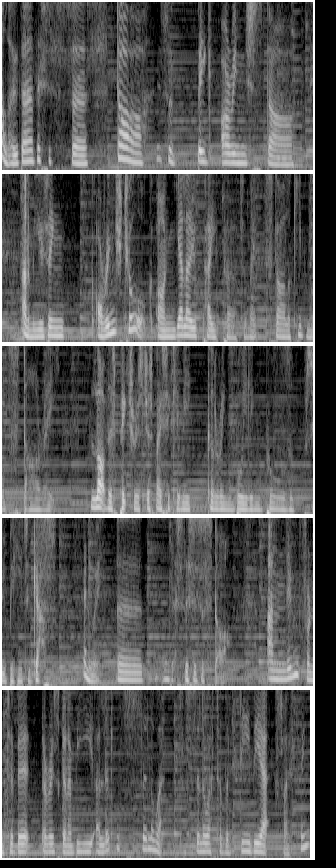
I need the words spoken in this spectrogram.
Hello there, this is a star. It's a big orange star. And I'm using orange chalk on yellow paper to make the star look even more starry. A lot of this picture is just basically me colouring boiling pools of superheated gas. Anyway, uh, yes, this is a star. And in front of it, there is going to be a little silhouette, It's a silhouette of a DBX, I think.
